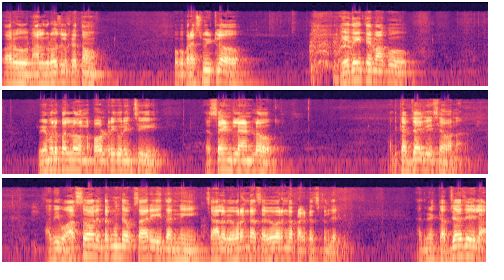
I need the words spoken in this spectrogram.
వారు నాలుగు రోజుల క్రితం ఒక ప్రెస్ మీట్లో ఏదైతే మాకు వేములపల్లిలో ఉన్న పౌల్ట్రీ గురించి ఎస్ఐండ్ ల్యాండ్లో అది కబ్జా చేసామన్నారు అది వాస్తవాలు ఇంతకుముందే ఒకసారి దాన్ని చాలా వివరంగా సవివరంగా ప్రకటించడం జరిగింది. అది మేము కబ్జా చేయలా?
